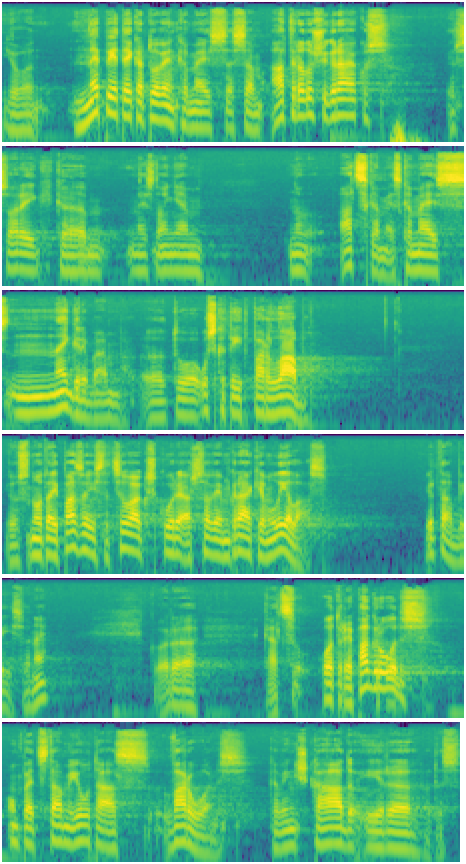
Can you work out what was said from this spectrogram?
Jo nepietiek ar to vien, ka mēs esam atraduši grēkus, ir svarīgi, ka mēs no viņiem nu, atskamies, ka mēs negribam uh, to uzskatīt par labu. Jūs noteikti pazīstat cilvēkus, kuri ar saviem grēkiem lielās. Ir tā bijis, vai ne? Kur uh, kāds otru ir pagrūdis, un pēc tam jūtās varonis, ka viņš kādu ir uh, tas,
